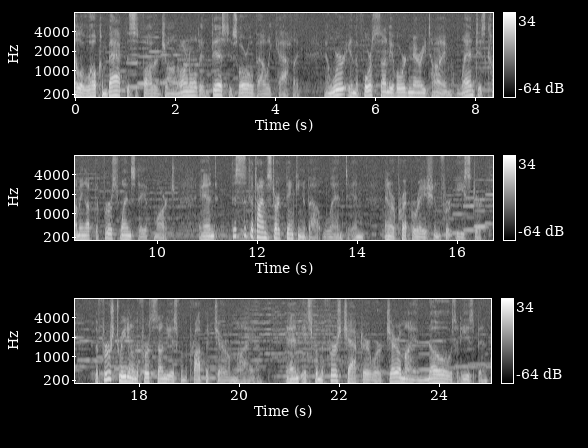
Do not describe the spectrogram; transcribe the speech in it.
Hello, welcome back. This is Father John Arnold, and this is Oro Valley Catholic. And we're in the fourth Sunday of Ordinary Time. Lent is coming up the first Wednesday of March. And this is a good time to start thinking about Lent and, and our preparation for Easter. The first reading on the first Sunday is from the prophet Jeremiah. And it's from the first chapter where Jeremiah knows that he's been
